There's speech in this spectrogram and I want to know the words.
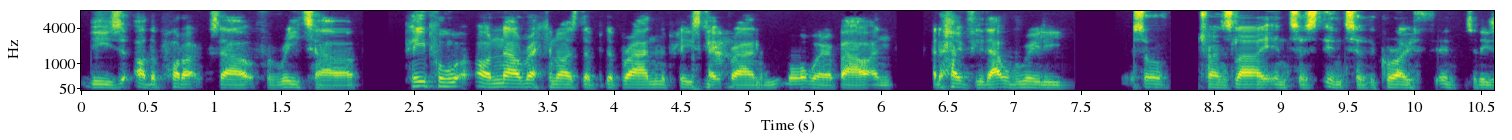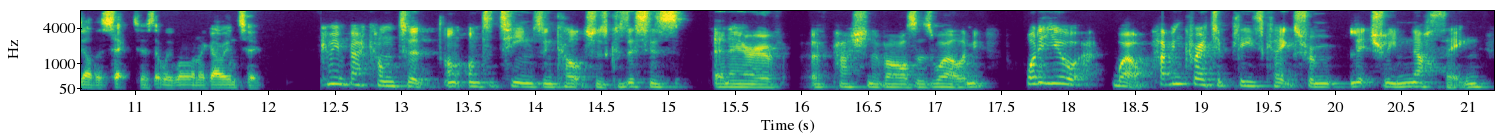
these other products out for retail, people are now recognize the, the brand, the Please Cake brand and what we're about. And, and hopefully that will really sort of translate into, into the growth into these other sectors that we want to go into. Coming back onto, on, onto teams and cultures, because this is an area of, of passion of ours as well. I mean, what are your, well, having created Please Cakes from literally nothing,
